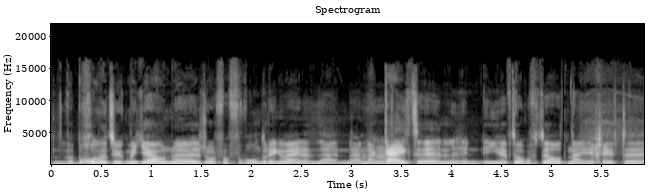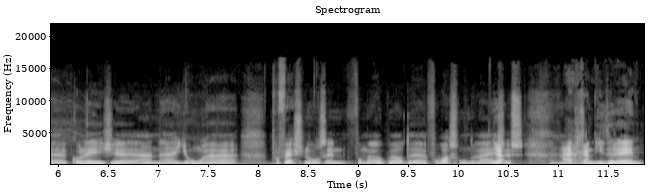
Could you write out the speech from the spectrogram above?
we begonnen natuurlijk met jouw eh, soort van verwonderingen waar je naar, naar, naar Mhm. kijkt. Hè? En, en je hebt ook al verteld, nou, je geeft college aan jonge professionals en voor mij ook wel de volwassen onderwijzers. Mhm. Eigenlijk aan iedereen.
